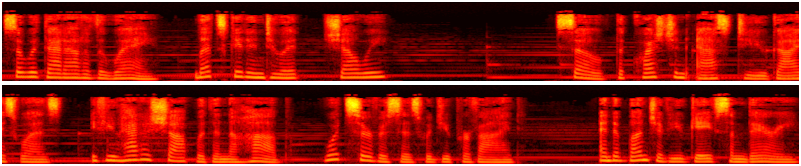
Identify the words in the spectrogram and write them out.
So, with that out of the way, let's get into it, shall we? So, the question asked to you guys was if you had a shop within the hub, what services would you provide? And a bunch of you gave some very,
